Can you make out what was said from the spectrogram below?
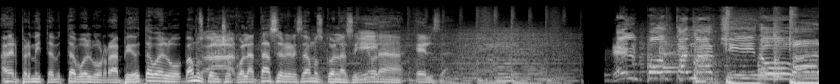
a ver, permítame, ahorita vuelvo rápido. Ahorita vuelvo, vamos con el chocolatazo y regresamos con la señora Elsa. El podcast más chido para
